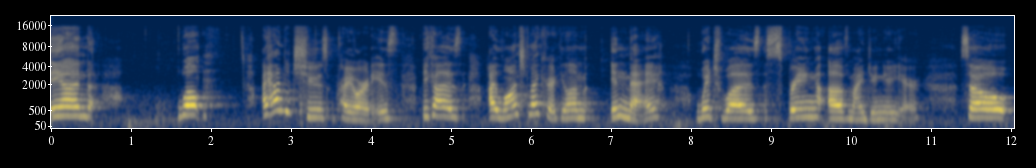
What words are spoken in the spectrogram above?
and, well, I had to choose priorities because I launched my curriculum in May, which was spring of my junior year. So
